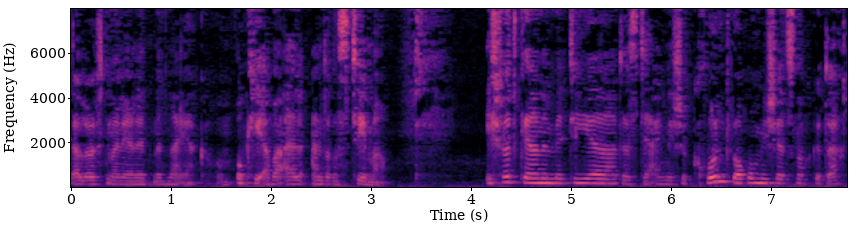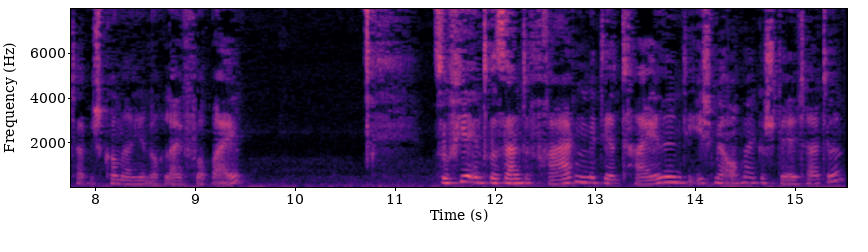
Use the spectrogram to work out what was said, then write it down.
Da läuft man ja nicht mit einer Jacke rum. Okay, aber ein anderes Thema. Ich würde gerne mit dir, das ist der eigentliche Grund, warum ich jetzt noch gedacht habe, ich komme mal hier noch live vorbei, so vier interessante Fragen mit dir teilen, die ich mir auch mal gestellt hatte,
